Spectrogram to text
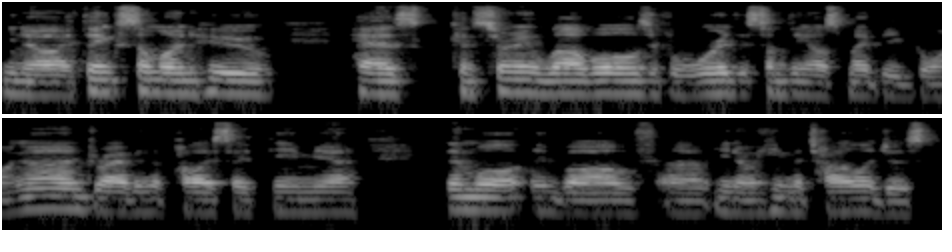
you know, I think someone who has concerning levels, if we're worried that something else might be going on, driving the polycythemia, then we'll involve, uh, you know, a hematologist.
